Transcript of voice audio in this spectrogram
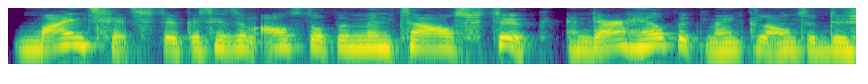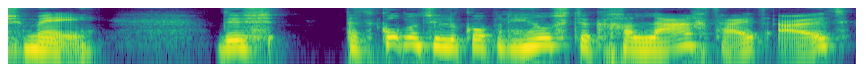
mindset stuk. Het zit hem altijd op een mentaal stuk. En daar help ik mijn klanten dus mee. Dus het komt natuurlijk op een heel stuk gelaagdheid uit.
